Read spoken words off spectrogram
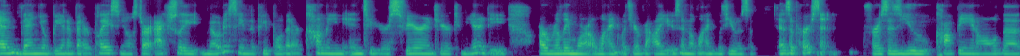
And then you'll be in a better place and you'll start actually noticing the people that are coming into your sphere, into your community, are really more aligned with your values and aligned with you as a as a person versus you copying all the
